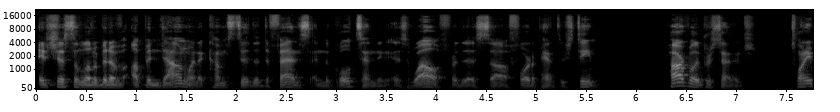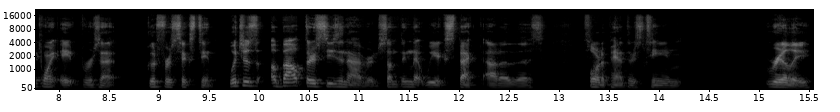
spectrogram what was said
it's just a little bit of up and down when it comes to the defense and the goaltending as well for this uh, Florida Panthers team. Power play percentage 20.8%, good for 16th, which is about their season average, something that we expect out of this Florida Panthers team, really,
